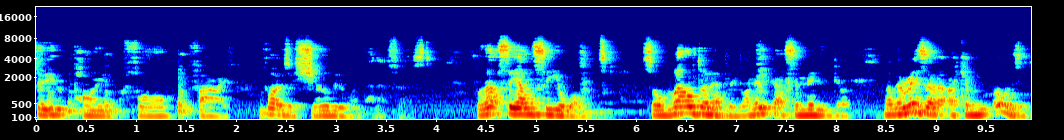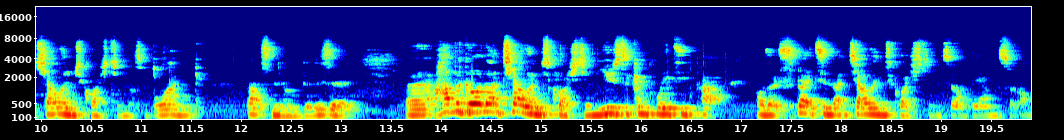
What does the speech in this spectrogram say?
2.45. I thought it was a show me one then at first. Well, that's the answer you want. So well done, everybody. That's a minute done. Now there is a, I can, oh, there's a challenge question that's blank. That's no good, is it? Uh, have a go at that challenge question. Use the completed pack. I was expecting that challenge question to have the answer on.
